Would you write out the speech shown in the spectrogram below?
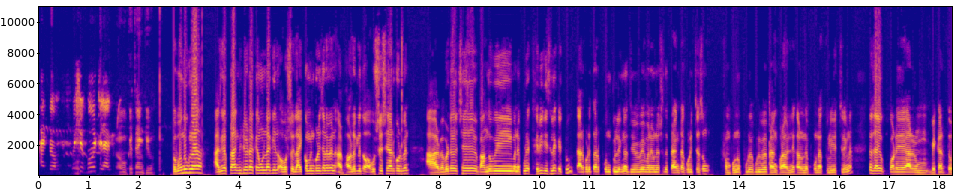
একদম। Wish you good luck okay thank you তো বন্ধুগুলা আজকের প্রাঙ্ক ভিডিওটা কেমন লাগিল? অবশ্যই লাইক কমেন্ট করে জানাবেন। আর ভালো লাগলে তো অবশ্যই শেয়ার করবেন। আর ব্যাপারটা হচ্ছে বান্ধবী মানে পুরো খেপে গেছিল একটু। তারপরে তার ফোন তুললেন না। যেভাবে মানে ওনার সাথে প্র্যাঙ্কটা করেছে সম্পূর্ণ পুরোপুরিভাবে প্র্যাঙ্ক করা হয়নি না। কারণ ফোন আর তুলে যাচ্ছিলেন না। তো যাই হোক পরে আর বেকার তো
